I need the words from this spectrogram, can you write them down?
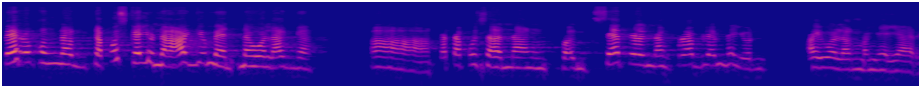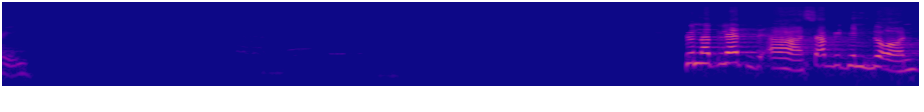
Pero kung nagtapos kayo na argument na walang ah, katapusan ng pag-settle ng problem na yun, ay walang mangyayari. Do not let, ah, sabi din doon,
